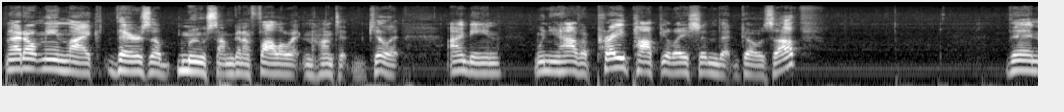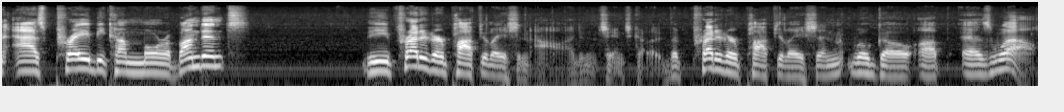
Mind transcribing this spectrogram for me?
And I don't mean like there's a moose, I'm going to follow it and hunt it and kill it. I mean, when you have a prey population that goes up, then, as prey become more abundant, the predator population, oh, I didn't change color, the predator population will go up as well.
